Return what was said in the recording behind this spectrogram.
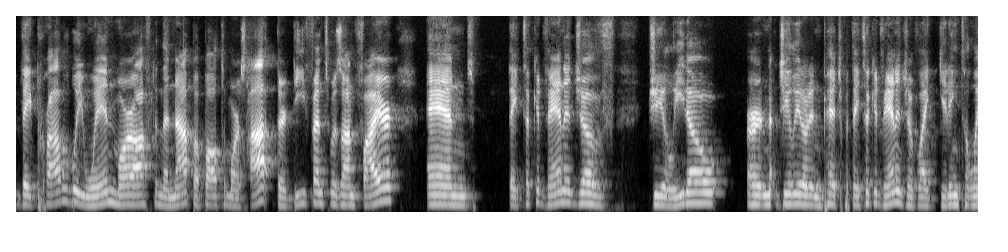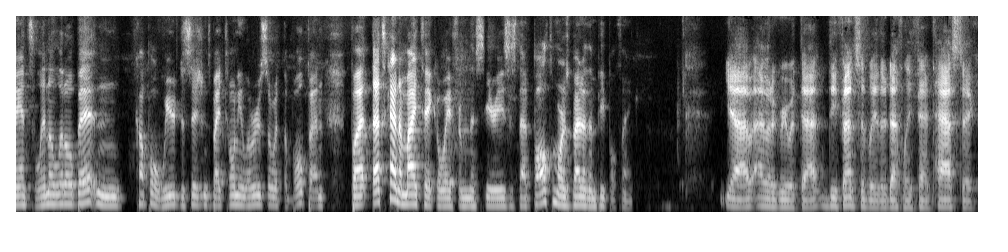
they probably win more often than not but baltimore's hot their defense was on fire and they took advantage of Giolito or Giolito didn't pitch, but they took advantage of like getting to Lance Lynn a little bit and a couple of weird decisions by Tony LaRussa with the bullpen. But that's kind of my takeaway from this series is that Baltimore is better than people think. Yeah, I I would agree with that. Defensively, they're definitely fantastic.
